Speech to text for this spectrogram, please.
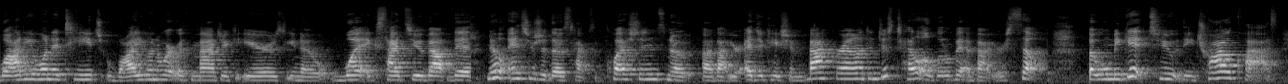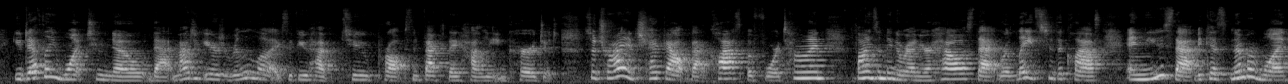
why do you want to teach? Why do you want to work with magic ears? You know, what excites you about this? No answers to those types of questions, no about your education background, and just tell a little bit about yourself. But when we get to the trial class, you definitely want to know that Magic Ears really likes if you have two props. In fact, they highly encourage it. So try and check out that class before time, find something around your house that relates to the class and use that because number one,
